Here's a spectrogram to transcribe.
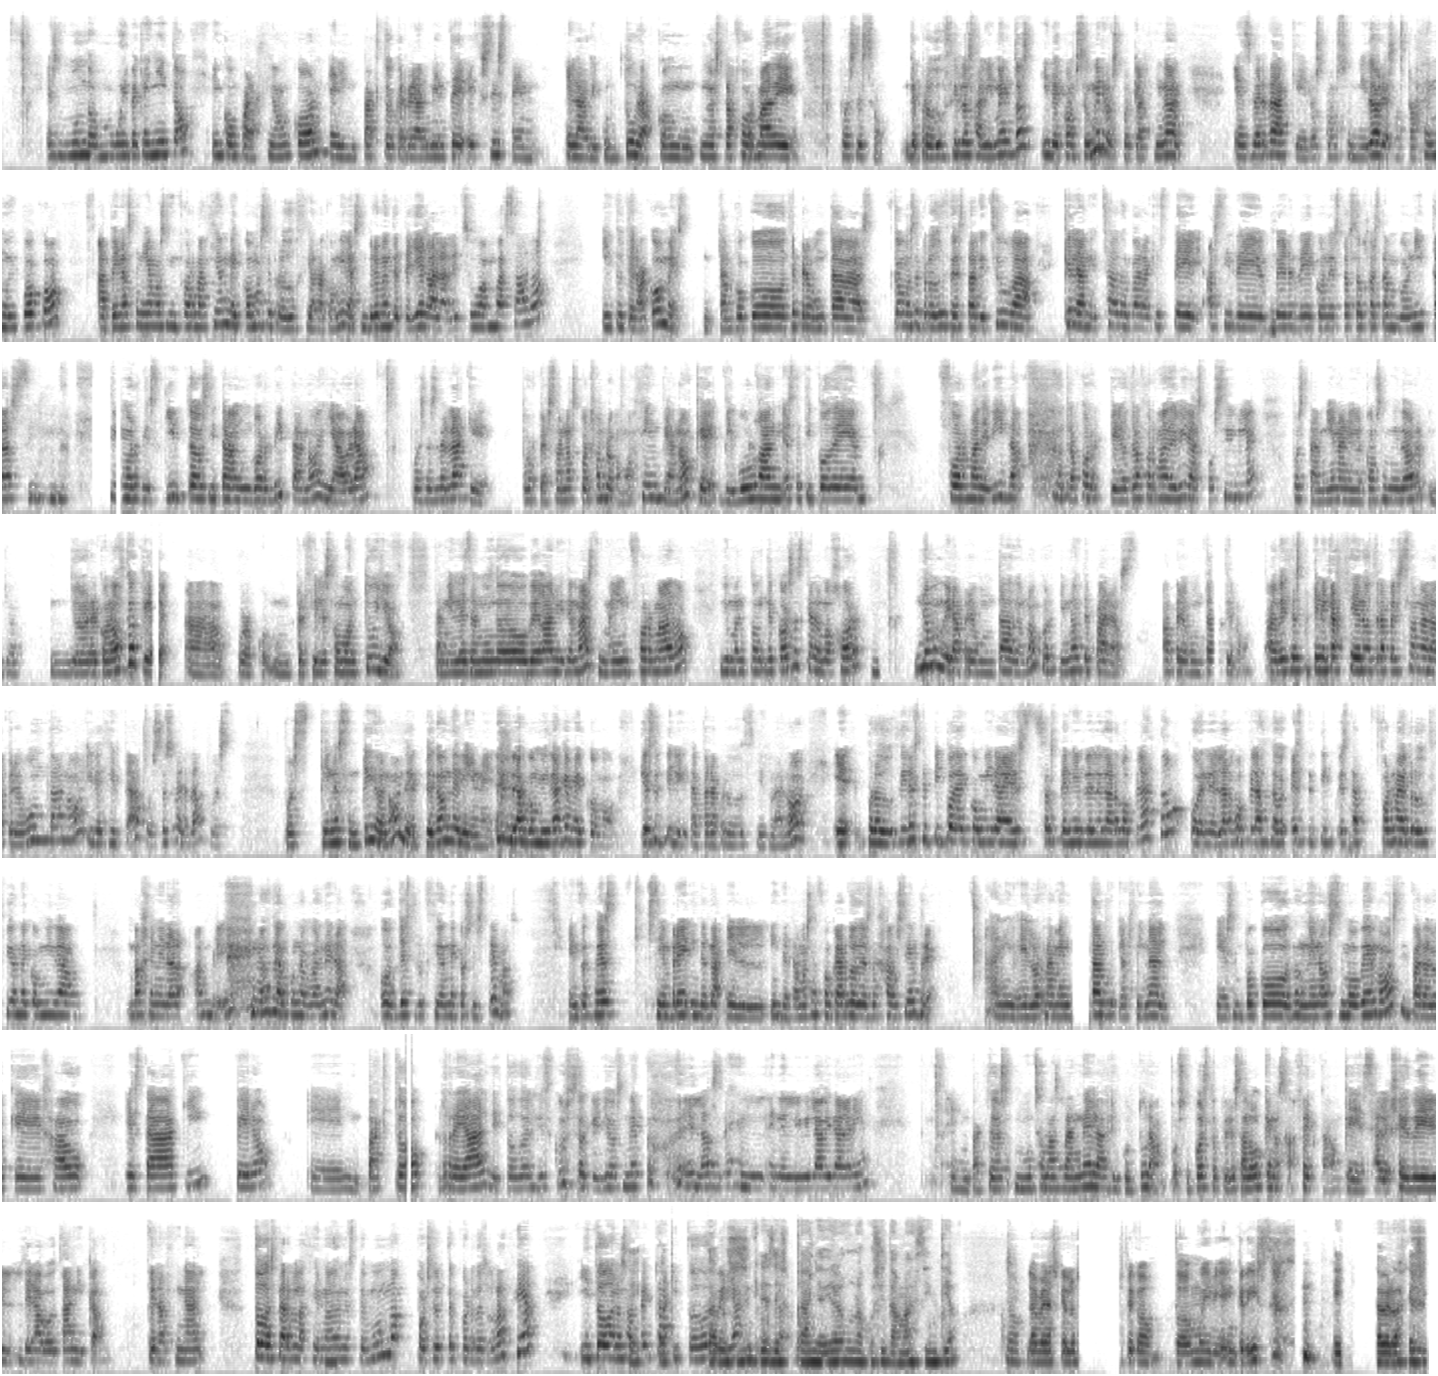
es un mundo muy pequeñito en comparación con el impacto que realmente existe en la agricultura, con nuestra forma de, pues eso, de producir los alimentos y de consumirlos, porque al final es verdad que los consumidores hasta hace muy poco apenas teníamos información de cómo se producía la comida, simplemente te llega la lechuga envasada y tú te la comes. Tampoco te preguntabas cómo se produce esta lechuga, qué le han echado para que esté así de verde con estas hojas tan bonitas, sin, sin mordisquitos y tan gordita, ¿no? Y ahora, pues es verdad que por personas, por ejemplo, como Cintia, ¿no? que divulgan este tipo de forma de vida, otra que otra forma de vida es posible, pues también a nivel consumidor yo, yo reconozco que ah, por perfiles como el tuyo, también desde el mundo vegano y demás, me he informado de un montón de cosas que a lo mejor no me hubiera preguntado, ¿no? Porque no te paras a preguntártelo. A veces te tiene que hacer otra persona la pregunta, ¿no? Y decirte, ah, pues es verdad, pues pues tiene sentido, ¿no? De, dónde viene la comida que me como, qué se utiliza para producirla, ¿no? Eh, ¿Producir este tipo de comida es sostenible en el largo plazo o en el largo plazo este tipo, esta forma de producción de comida va a generar hambre, ¿no? De alguna manera, o destrucción de ecosistemas. Entonces, siempre intentamos enfocarlo desde House siempre a nivel ornamental, porque al final es un poco donde nos movemos y para lo que Jao está aquí, pero el impacto real de todo el discurso que yo os meto en, el Vivir la Vida Green, el impacto es mucho más grande en la agricultura, por supuesto, pero es algo que nos afecta, aunque se aleje de, la botánica. Pero al final todo está relacionado en este mundo, por suerte, por desgracia, y todo nos afecta y todo debería... No sé si quieres añadir alguna cosita más, Cintia. No, la verdad es que lo has explicado todo muy bien, Cris. Sí, la verdad es que sí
